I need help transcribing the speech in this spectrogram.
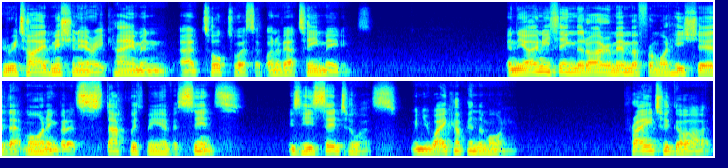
a retired missionary came and uh, talked to us at one of our team meetings. And the only thing that I remember from what he shared that morning, but it's stuck with me ever since, is he said to us, when you wake up in the morning, pray to God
